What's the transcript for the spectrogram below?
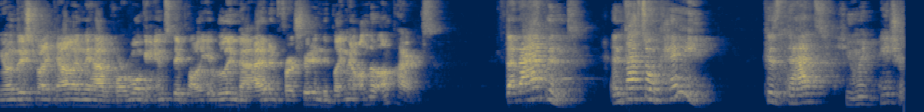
you know, they strike out and they have horrible games. They probably get really mad and frustrated and they blame it on the umpires. That happened. And that's okay. Because that's human nature.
